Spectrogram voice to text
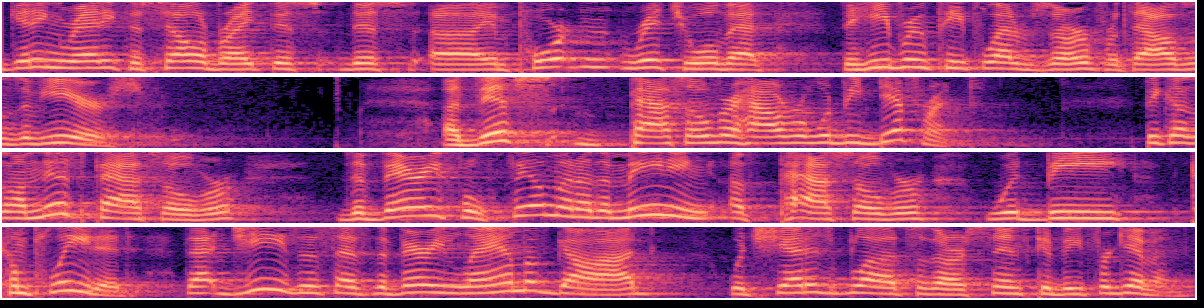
getting ready to celebrate this, this uh, important ritual that the Hebrew people had observed for thousands of years. Uh, this Passover, however, would be different. Because on this Passover, the very fulfillment of the meaning of Passover would be completed. That Jesus, as the very Lamb of God, would shed his blood so that our sins could be forgiven.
